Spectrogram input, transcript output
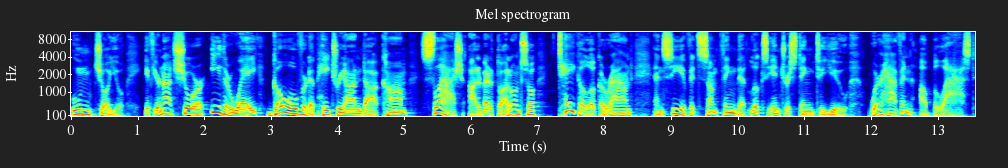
Un chollo. If you're not sure, either way, go over to patreon.com slash Alberto Alonso take a look around and see if it's something that looks interesting to you. We're having a blast.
